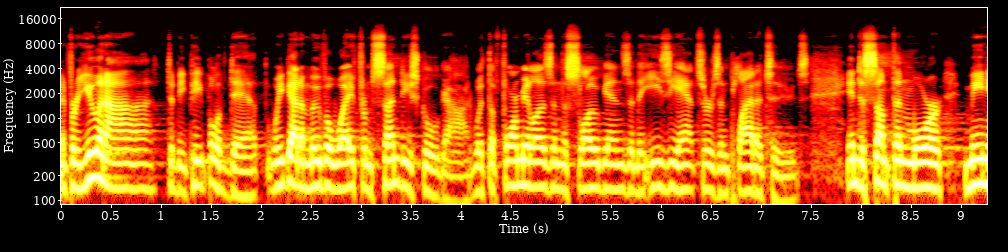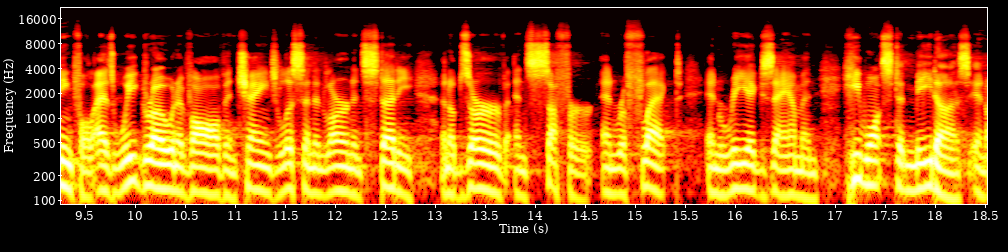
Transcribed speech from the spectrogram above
And for you and I to be people of death, we've got to move away from Sunday school, God, with the formulas and the slogans and the easy answers and platitudes, into something more meaningful as we grow and evolve and change, listen and learn and study and observe and suffer and reflect and re examine. He wants to meet us in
